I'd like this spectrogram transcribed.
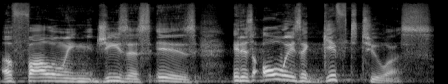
of following Jesus is, it is always a gift to us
